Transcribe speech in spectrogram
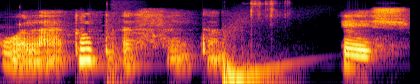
korlátot, ez szerintem, és.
